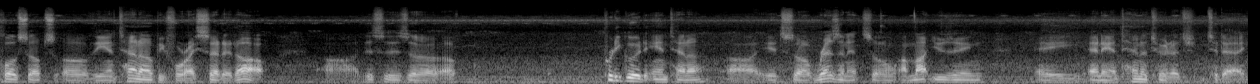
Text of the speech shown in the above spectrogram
close-ups of the antenna before I set it up. Uh, this is a, a, pretty good antenna. Uh, it's uh, resonant, so I'm not using a an antenna tuner today.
